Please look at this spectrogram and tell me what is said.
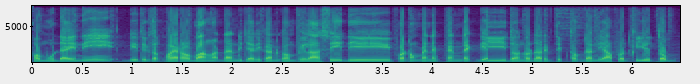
pemuda ini di TikTok viral banget dan dijadikan kompilasi di potong pendek-pendek di download dari TikTok dan diupload ke YouTube.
